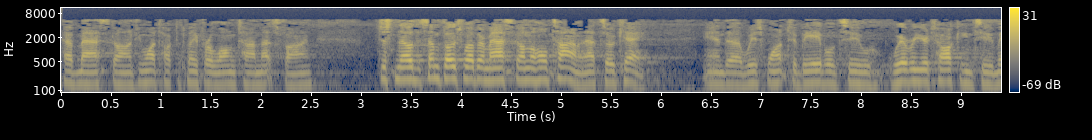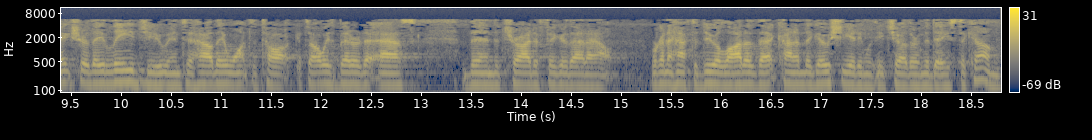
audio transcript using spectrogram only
have masks on. If you want to talk to somebody for a long time, that's fine. Just know that some folks will have their mask on the whole time, and that's okay. And uh, we just want to be able to, whoever you're talking to, make sure they lead you into how they want to talk. It's always better to ask than to try to figure that out. We're going to have to do a lot of that kind of negotiating with each other in the days to come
